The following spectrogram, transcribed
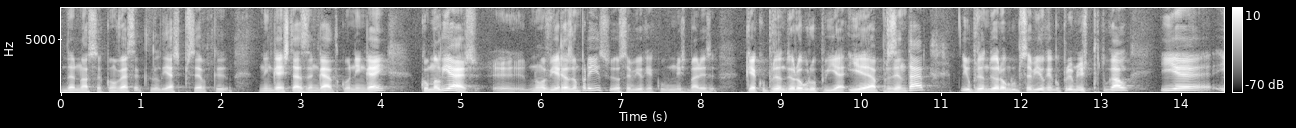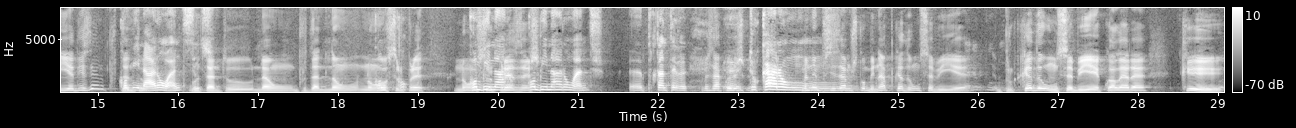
da nossa conversa que, aliás, percebe que ninguém está zangado com ninguém. Como, aliás, eh, não havia razão para isso. Eu sabia o que é que o ministro Mário que é que o Presidente do Eurogrupo ia, ia apresentar, e o Presidente do Eurogrupo sabia o que é que o Primeiro-Ministro de Portugal ia, ia dizer. Portanto, combinaram antes portanto, isso? Não, portanto, não, não com, houve, surpre, não combinaram, surpresas. Combinaram antes. Uh, portanto, uh, trocaram... Mas nem precisamos de combinar, porque cada um sabia, porque cada um sabia qual era que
